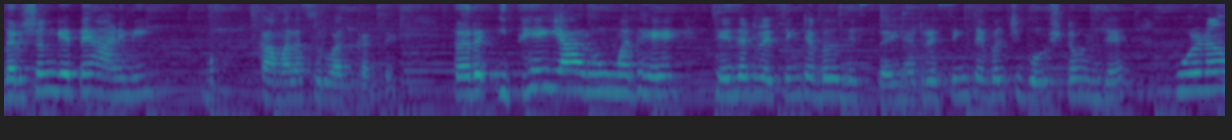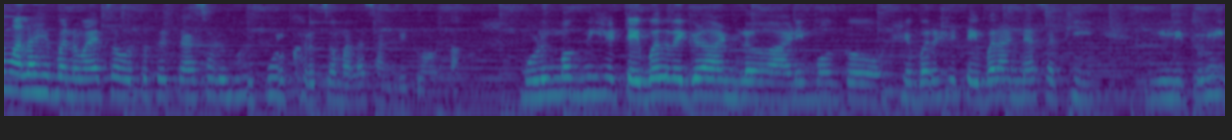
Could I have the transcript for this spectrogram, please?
दर्शन घेते आणि मी मग कामाला सुरुवात करते. तर इथे या रूममध्ये हे जे ड्रेसिंग टेबल दिसतंय ह्या ड्रेसिंग टेबलची गोष्ट म्हणजे पूर्ण मला हे बनवायचं होतं तर त्यासाठी भरपूर खर्च मला सांगितला होता. म्हणून मग मी हे टेबल वेगळं आणलं आणि मग हे बरं हे टेबल आणण्यासाठी मी लिटरली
